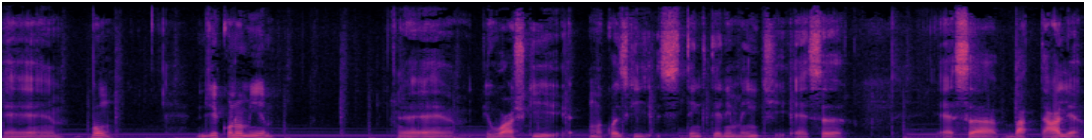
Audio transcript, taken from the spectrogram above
É, bom, de economia, é, eu acho que uma coisa que se tem que ter em mente é essa essa batalha,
